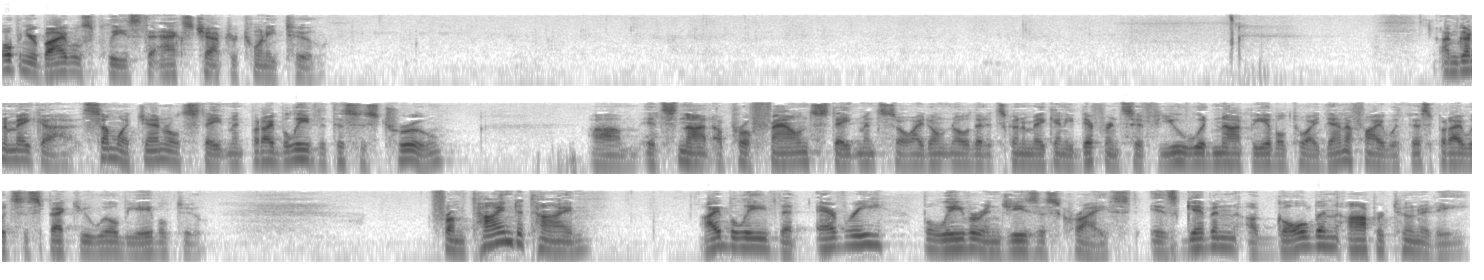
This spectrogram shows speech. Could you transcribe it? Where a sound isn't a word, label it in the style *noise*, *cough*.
Open your Bibles, please, to Acts chapter 22. I'm going to make a somewhat general statement, but I believe that this is true. Um, it's not a profound statement, so I don't know that it's going to make any difference if you would not be able to identify with this, but I would suspect you will be able to. From time to time, I believe that every believer in Jesus Christ is given a golden opportunity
